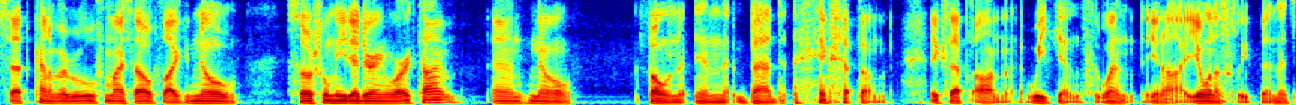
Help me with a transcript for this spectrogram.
set kind of a rule for myself, like no social media during work time and no phone in bed except on except on weekends when you know you want to sleep and it's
